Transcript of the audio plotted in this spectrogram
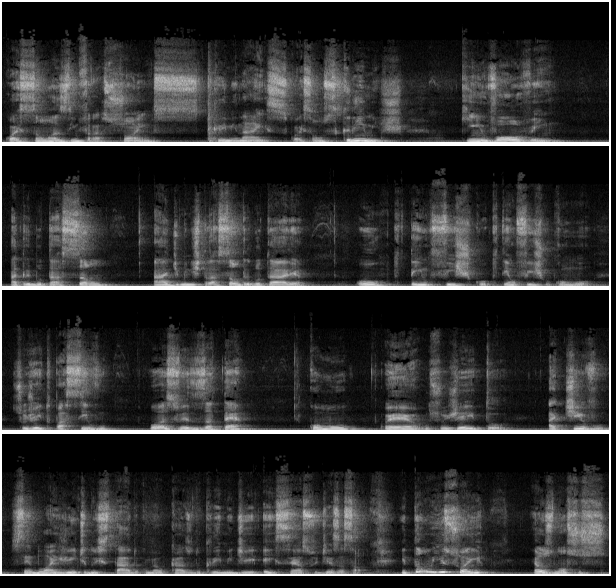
Quais são as infrações criminais? Quais são os crimes que envolvem a tributação, a administração tributária, ou que tem um fisco, que tem um fisco como sujeito passivo, ou às vezes até como é, o sujeito ativo sendo um agente do Estado, como é o caso do crime de excesso de exação. Então isso aí é os nossos,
